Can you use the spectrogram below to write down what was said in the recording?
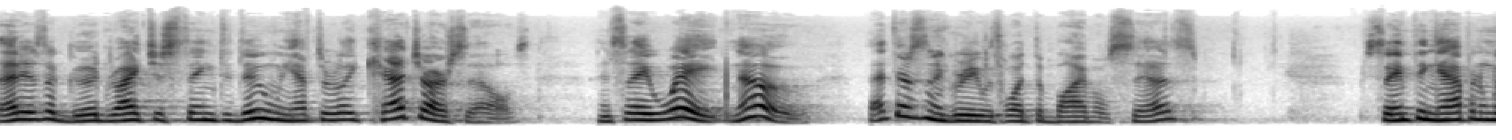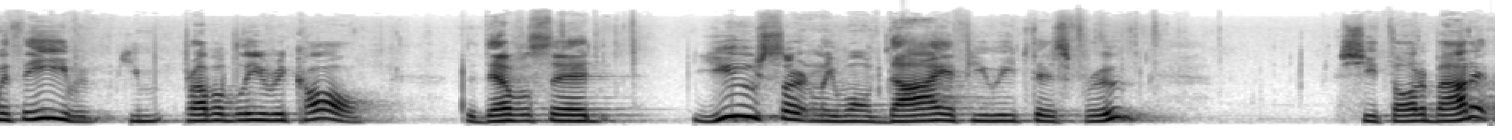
that is a good, righteous thing to do. And we have to really catch ourselves and say, wait, no, that doesn't agree with what the Bible says. Same thing happened with Eve. You probably recall. The devil said, you certainly won't die if you eat this fruit. She thought about it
